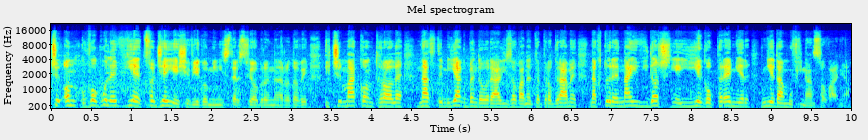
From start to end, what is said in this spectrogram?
Czy on w ogóle wie, co dzieje się w jego Ministerstwie Obrony Narodowej i czy ma kontrolę nad tym, jak będą realizowane te programy, na które najwidoczniej jego premier nie da mu finansowania?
